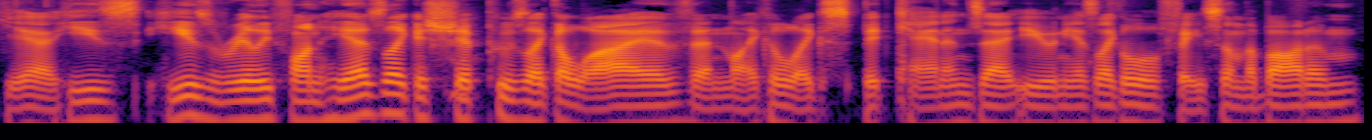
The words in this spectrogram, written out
Yeah, he's he's really fun. He has like a ship who's like alive and like he'll like spit cannons at you, and he has like a little face on the bottom.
